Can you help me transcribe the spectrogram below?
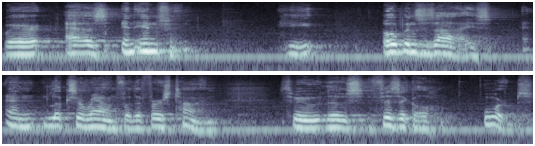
where, as an infant, he opens his eyes and looks around for the first time through those physical orbs.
